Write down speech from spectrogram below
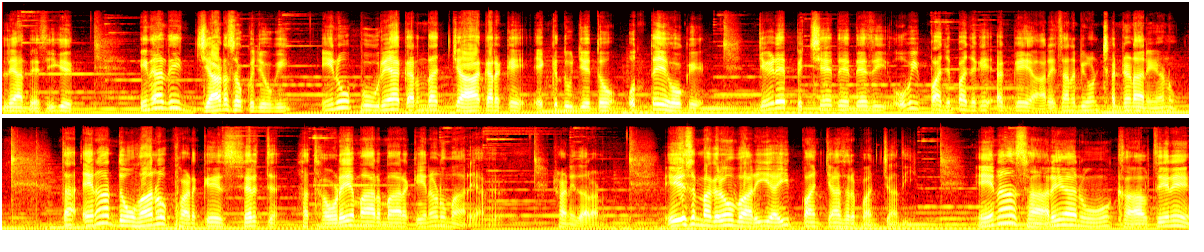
ਲਿਆਂਦੇ ਸੀਗੇ ਇਹਨਾਂ ਦੀ ਜੜ ਸੁੱਕ ਜੂਗੀ ਇਹਨੂੰ ਪੂਰਿਆ ਕਰਨ ਦਾ ਚਾਅ ਕਰਕੇ ਇੱਕ ਦੂਜੇ ਤੋਂ ਉੱਤੇ ਹੋ ਕੇ ਜਿਹੜੇ ਪਿੱਛੇ ਦੇਦੇ ਸੀ, ਉਹ ਵੀ ਭੱਜ ਭੱਜ ਕੇ ਅੱਗੇ ਆ ਰਹੇ ਸਨ ਵੀ ਹੁਣ ਛੱਡਣਾ ਨਹੀਂ ਇਹਨਾਂ ਨੂੰ। ਤਾਂ ਇਹਨਾਂ ਦੋਹਾਂ ਨੂੰ ਫੜ ਕੇ ਸਿਰ 'ਚ ਹਥੌੜੇ ਮਾਰ-ਮਾਰ ਕੇ ਇਹਨਾਂ ਨੂੰ ਮਾਰਿਆ ਫਿਰ ਥਾਣੇਦਾਰਾਂ ਨੂੰ। ਇਸ ਮਗਰੋਂ ਵਾਰੀ ਆਈ ਪੰਚਾਂ ਸਰਪੰਚਾਂ ਦੀ। ਇਹਨਾਂ ਸਾਰਿਆਂ ਨੂੰ ਖਾਲਸੇ ਨੇ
